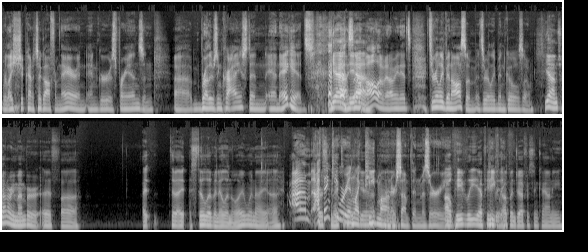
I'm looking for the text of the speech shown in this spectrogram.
relationship kind of took off from there and, and grew as friends and, uh, brothers in Christ and and eggheads. yeah So yeah all of it. I mean, it's it's really been awesome. It's really been cool. So yeah i'm trying to remember if uh i did i still live in illinois when i uh um, I think you were in like you, Piedmont or something, Missouri. oh Pevely yeah Pevely, Pevely. up in jefferson county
